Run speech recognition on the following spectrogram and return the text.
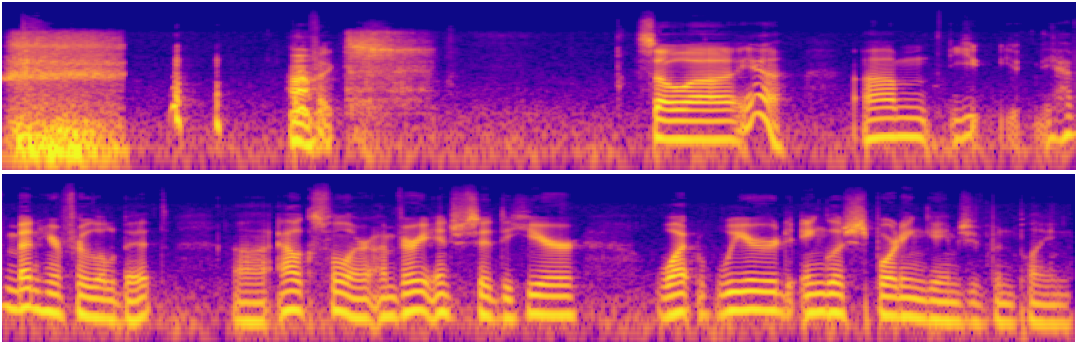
Huh. Perfect. So uh, yeah, um, you, you haven't been here for a little bit, uh, Alex Fuller. I'm very interested to hear what weird English sporting games you've been playing.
